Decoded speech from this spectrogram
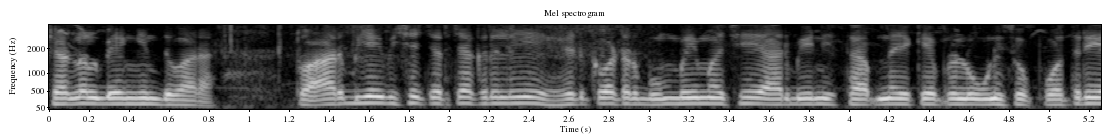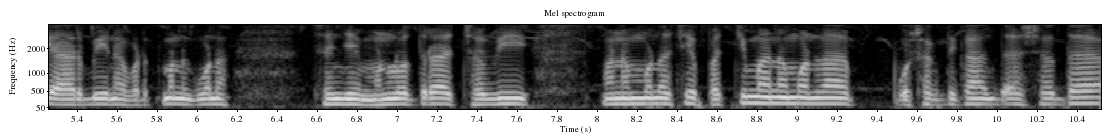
સેન્ટ્રલ બેન્કિંગ દ્વારા. તો આરબીઆઈ વિશે ચર્ચા કરેલી હેડક્વાર્ટર મુંબઈમાં છે. આરબીઆઈની સ્થાપના એક એપ્રિલ ઓગણીસો પોત્રીસ. આરબીઆઈના વર્તમાન ગવર્નર સંજય મલ્હોત્રા છવ્વીસમાં નંબરના છે. પચીસમાં નંબરના શક્તિકાંત દાસ હતા.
